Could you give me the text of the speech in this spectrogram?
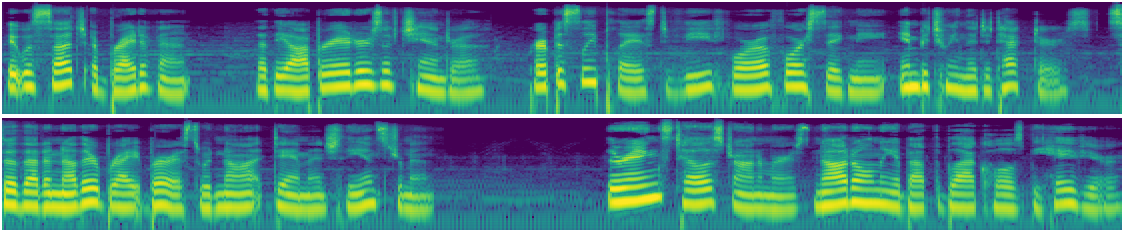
It was such a bright event that the operators of Chandra purposely placed V404 Cygni in between the detectors so that another bright burst would not damage the instrument. The rings tell astronomers not only about the black hole's behavior,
